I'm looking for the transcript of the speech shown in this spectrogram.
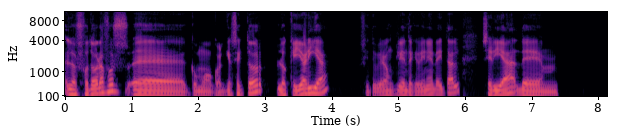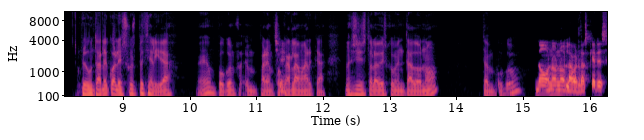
los fotógrafos, eh, como cualquier sector, lo que yo haría si tuviera un cliente que viniera y tal, sería de mm, preguntarle cuál es su especialidad, ¿eh? un poco para enfocar la marca. No sé si esto lo habéis comentado o no. ¿Tampoco? No, no, no. La verdad es que eres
